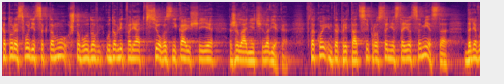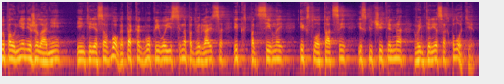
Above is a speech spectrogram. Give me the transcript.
которая сводится к тому, чтобы удовлетворять все возникающее желание человека. В такой интерпретации просто не остается места для выполнения желаний и интересов Бога, так как Бог и Его истина подвергаются экспансивной эксплуатации исключительно в интересах плоти –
